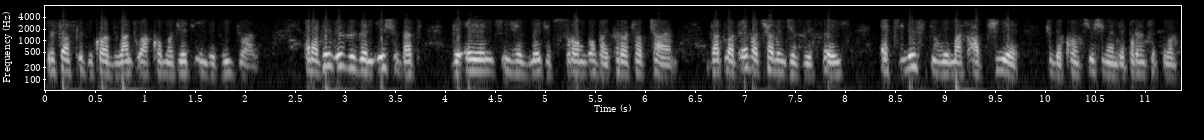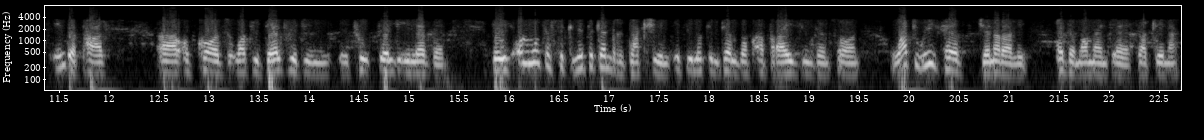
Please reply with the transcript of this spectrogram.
precisely because we want to accommodate individuals. And I think this is an issue that the ANC has made it strong over a period of time, that whatever challenges we face, at least we must adhere to the constitution and the principles. In the past, uh, of course, what we dealt with in 2011, there is almost a significant reduction if you look in terms of uprisings and so on. What we have generally at the moment, uh, Sakina,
